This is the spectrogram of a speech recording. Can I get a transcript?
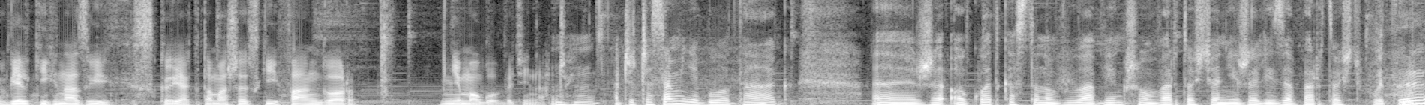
wielkich nazwisk jak Tomaszewski i Fangor, nie mogło być inaczej. Mhm. A czy czasami nie było tak, że okładka stanowiła większą wartość aniżeli zawartość płyty?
